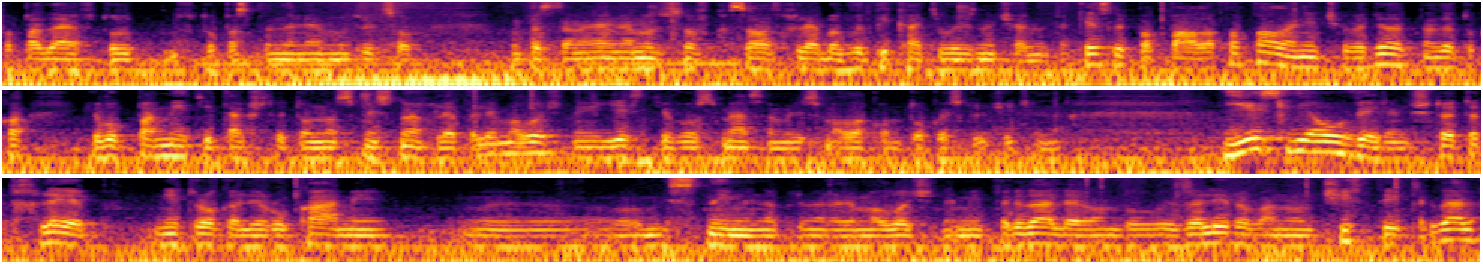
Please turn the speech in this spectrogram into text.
попадая в то, в то постановление мудрецов. Но постановление мудрецов касалось хлеба выпекать его изначально. Так если попало, попало, нечего делать, надо только его пометить так, что это у нас мясной хлеб или молочный, и есть его с мясом или с молоком только исключительно. Если я уверен, что этот хлеб не трогали руками, мясными, например, или молочными и так далее, он был изолирован, он чистый и так далее,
